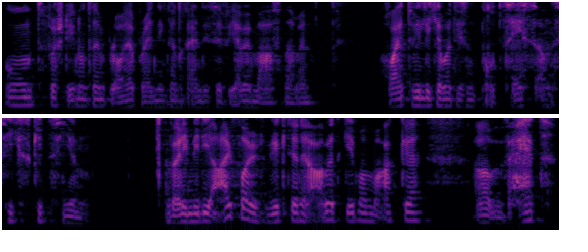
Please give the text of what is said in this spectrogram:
und verstehen unter Employer Branding dann rein diese Werbemaßnahmen. Heute will ich aber diesen Prozess an sich skizzieren. Weil im Idealfall wirkt eine Arbeitgebermarke äh, weit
